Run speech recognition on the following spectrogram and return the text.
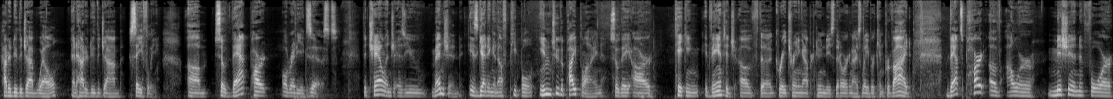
how to do the job well, and how to do the job safely. Um, so that part already exists. The challenge, as you mentioned, is getting enough people into the pipeline so they are taking advantage of the great training opportunities that organized labor can provide. That's part of our mission for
